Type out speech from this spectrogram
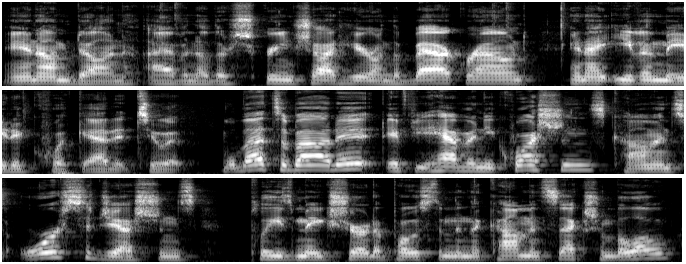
and I'm done. I have another screenshot here on the background, and I even made a quick edit to it. Well, that's about it. If you have any questions, comments, or suggestions, please make sure to post them in the comment section below.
